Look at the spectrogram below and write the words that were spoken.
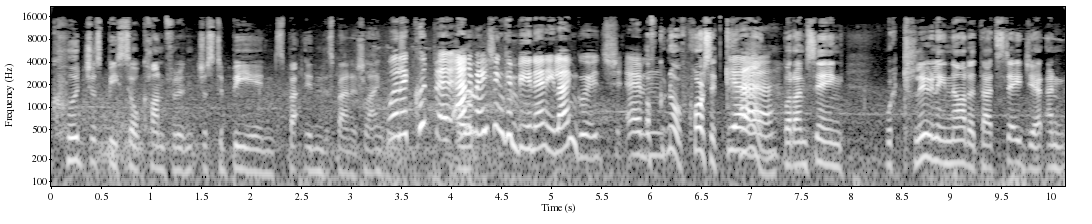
could just be so confident just to be in Spa- in the Spanish language. Well, it could be. Animation can be in any language. Um, Of, no, of course it can. Yeah. But I'm saying we're clearly not at that stage yet. And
